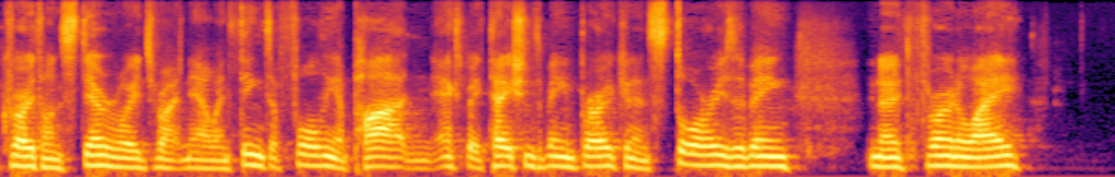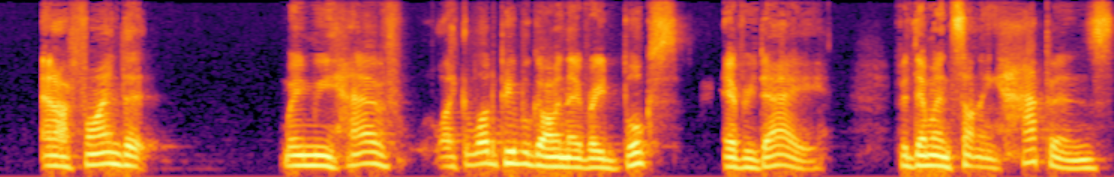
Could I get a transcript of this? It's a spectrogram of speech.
growth on steroids right now when things are falling apart and expectations are being broken and stories are being you know, thrown away. And I find that when we have, like a lot of people go and they read books every day, but then when something happens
